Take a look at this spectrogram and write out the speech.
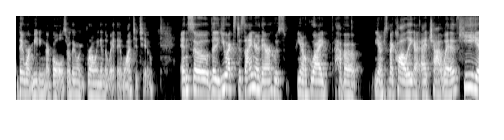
they weren't meeting their goals or they weren't growing in the way they wanted to. And so the UX designer there, who's you know who I have a you know, he's my colleague I, I chat with. He,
